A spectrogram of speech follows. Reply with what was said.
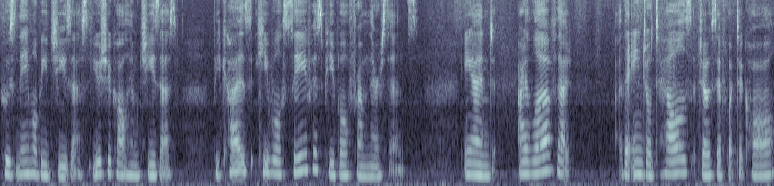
whose name will be Jesus. You should call him Jesus because he will save his people from their sins. And I love that the angel tells Joseph what to call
